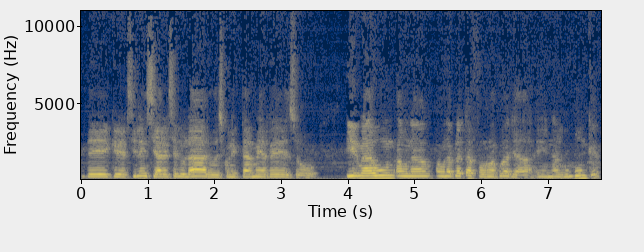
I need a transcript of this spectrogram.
de querer silenciar el celular o desconectarme de redes o irme a, un, a, una, a una plataforma por allá en algún búnker,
